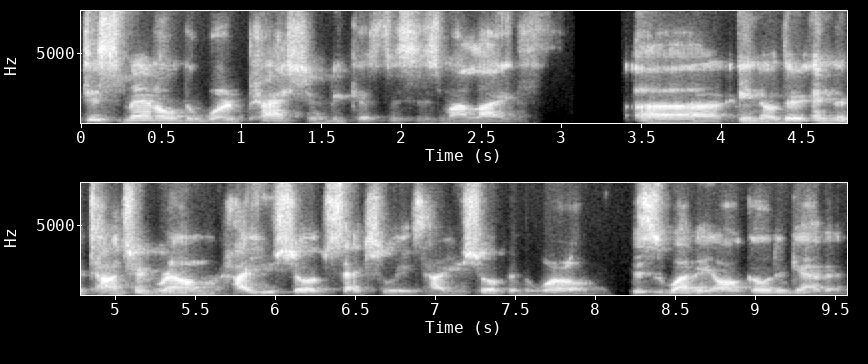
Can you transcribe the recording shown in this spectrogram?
dismantle the word passion because this is my life. Uh, you know, they're in the tantric realm. How you show up sexually is how you show up in the world. This is why they all go together.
